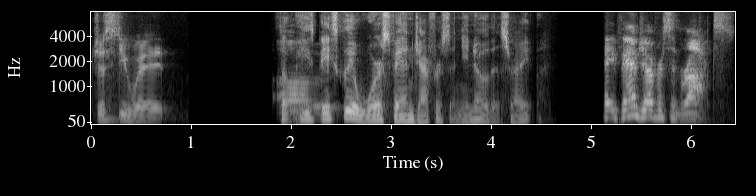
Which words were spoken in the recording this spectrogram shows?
Just you wait. So he's Um, basically a worse Van Jefferson. You know this, right? Hey, Van Jefferson rocks.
